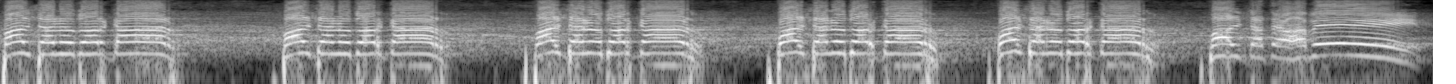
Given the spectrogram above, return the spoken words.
পাল্টানো দরকার। পাল্টানো দরকার। পাল্টানো দরকার। পাল্টানো দরকার। পাল্টানো দরকার। পাল্টাতে হবে।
